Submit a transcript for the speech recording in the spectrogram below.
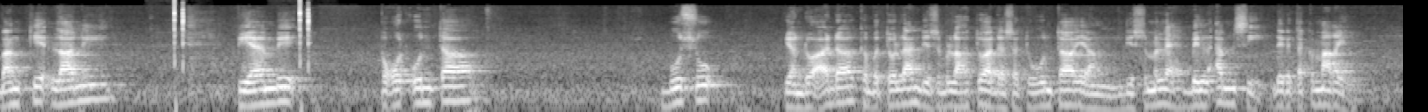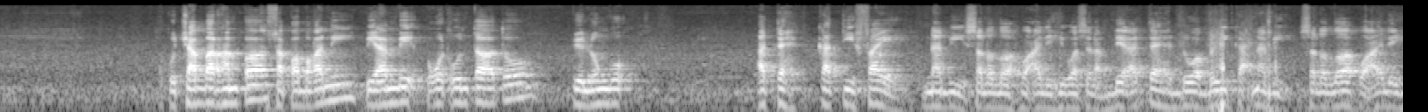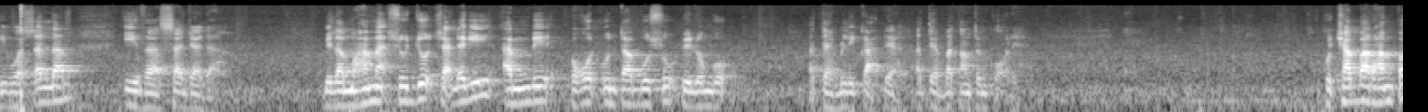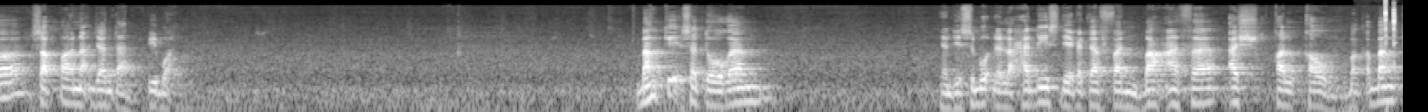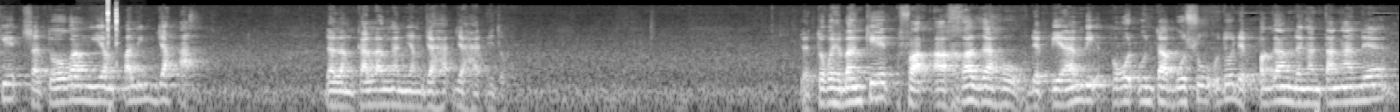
bangkitlah ni pi ambil perut unta busuk yang dua ada kebetulan di sebelah tu ada satu unta yang disemelih bil amsi dia kata kemarin aku cabar hampa siapa berani pi ambil perut unta tu pi lungguk atas katifai Nabi sallallahu alaihi wasallam. Di atas dua belikat Nabi sallallahu alaihi wasallam idza sajada. Bila Muhammad sujud sekali lagi ambil perut unta busuk pi lungguk atas belikat dia atas batang tengkuk dia. Aku cabar hampa siapa nak jantan pi buat. Bangkit satu orang yang disebut dalam hadis dia kata fan ba'atha ashqal qaum bangkit satu orang yang paling jahat dalam kalangan yang jahat-jahat itu. Dia terus bangkit fa akhadhahu dia pi ambil perut unta busuk tu dia pegang dengan tangan dia.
